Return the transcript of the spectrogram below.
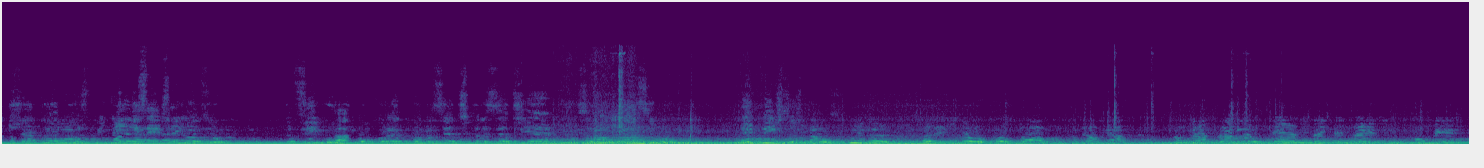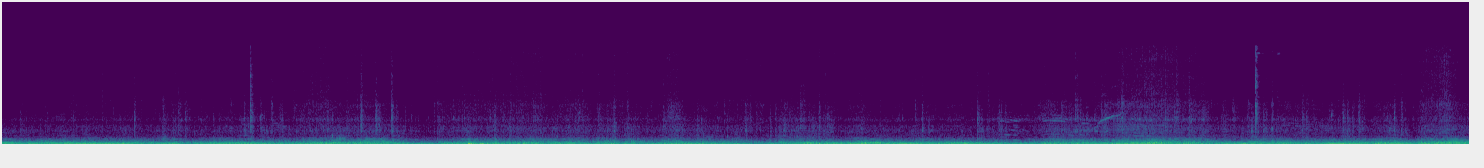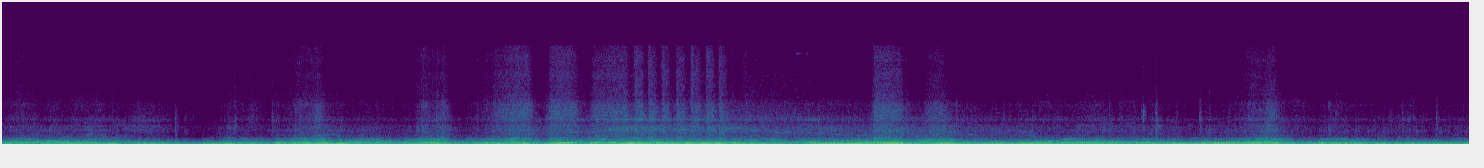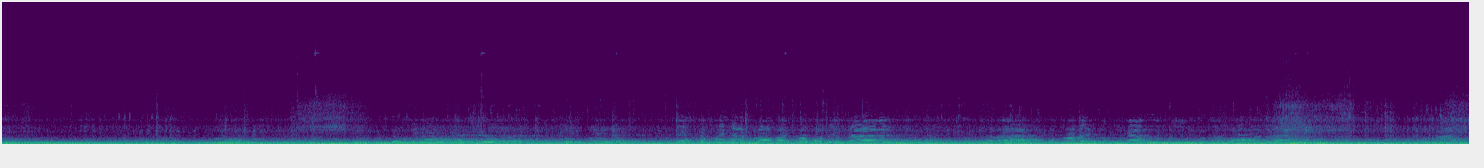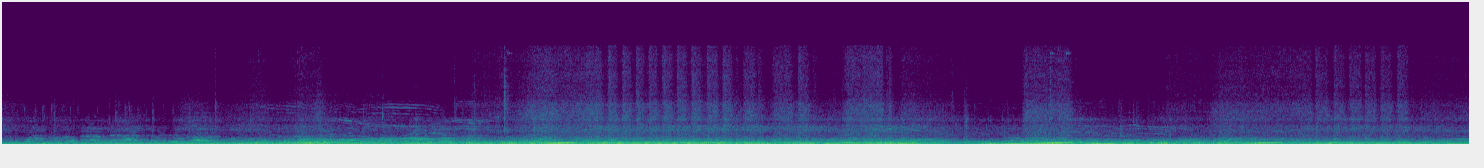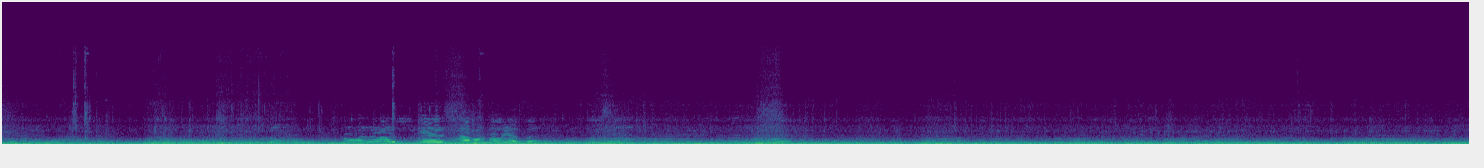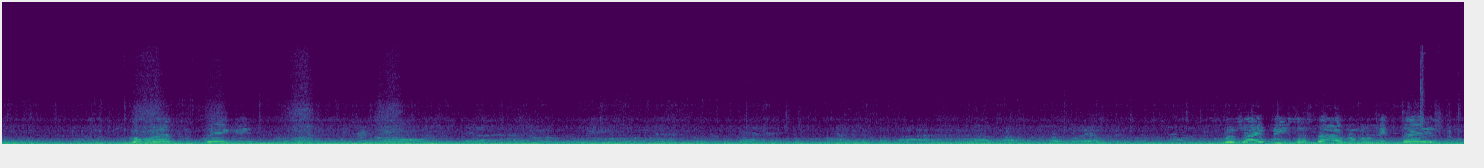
Quanto? Quanto quiseres. Eu fico tá? concorrente com Mercedes 300 e à Bordaleza. Concorrente segue. Para já em pista está o número 26.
